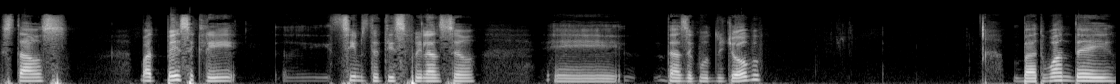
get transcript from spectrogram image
stars. But basically it seems that this freelancer uh, does a good job but one day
